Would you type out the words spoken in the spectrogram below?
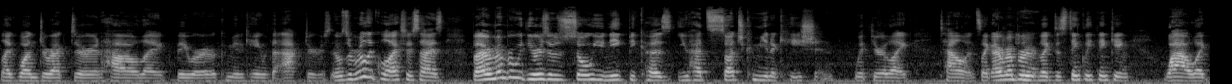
like one director and how like they were communicating with the actors. It was a really cool exercise. But I remember with yours it was so unique because you had such communication with your like talents. Like I remember Yeah. like distinctly thinking, wow, like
